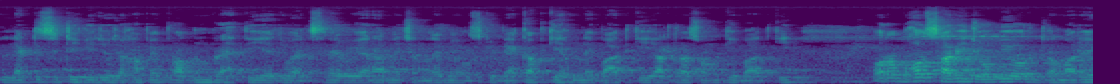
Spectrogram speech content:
इलेक्ट्रिसिटी की जो जहाँ पे प्रॉब्लम रहती है जो एक्सरे वगैरह में चलने में उसकी बैकअप की हमने बात की अल्ट्रासाउंड की बात की और बहुत सारी जो भी और हमारे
